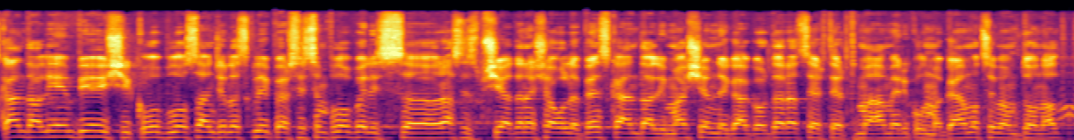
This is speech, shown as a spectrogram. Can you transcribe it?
სკანდალი NBA-ში კლუბ Los Angeles Clippers-ის მფლობელის რასიზმში ადანაშაულებენ სკანდალი მას შემდეგ აგორდა რაც ერთ-ერთმა ამერიკულმა გამოცემამ დონალდ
